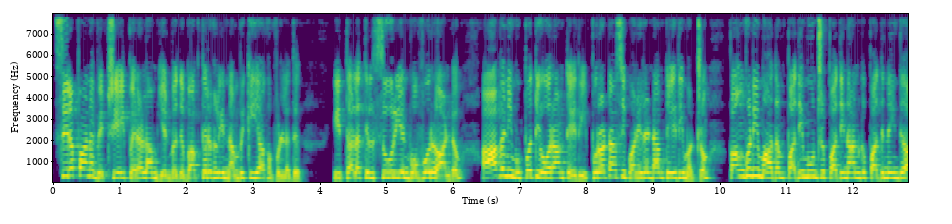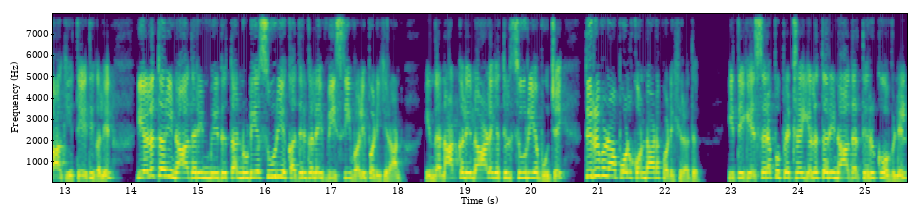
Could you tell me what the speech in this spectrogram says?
சிறப்பான வெற்றியை பெறலாம் என்பது பக்தர்களின் நம்பிக்கையாக உள்ளது. இத்தலத்தில் சூரியன் ஒவ்வொரு ஆண்டும் ஆவணி முப்பத்தி ஓராம் தேதி புரட்டாசி பனிரெண்டாம் தேதி மற்றும் பங்குனி மாதம் பதிமூன்று பதினான்கு பதினைந்து ஆகிய தேதிகளில் எழுத்தறி நாதரின் மீது தன்னுடைய சூரிய கதிர்களை வீசி வழிபடுகிறான். இந்த நாட்களில் ஆலயத்தில் சூரிய பூஜை திருவிழா போல் கொண்டாடப்படுகிறது. இத்தகைய சிறப்பு பெற்ற எழுத்தறிநாதர் திருக்கோவிலில்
